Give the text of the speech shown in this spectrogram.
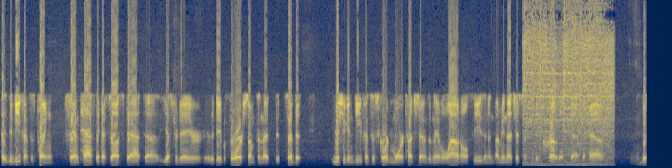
the defense is playing fantastic. I saw a stat uh, yesterday or, or the day before or something that, that said that Michigan defense has scored more touchdowns than they've allowed all season, and I mean that's just an incredible stat to have this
